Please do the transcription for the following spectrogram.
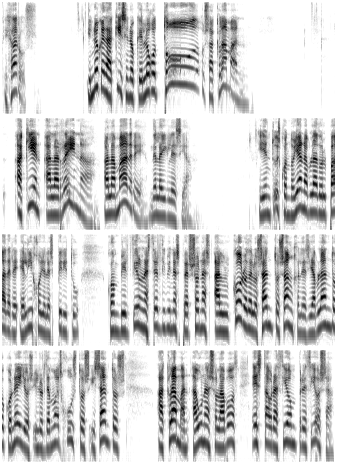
Fijaros. Y no queda aquí, sino que luego todos aclaman. ¿A quién? A la reina, a la madre de la iglesia. Y entonces cuando ya han hablado el Padre, el Hijo y el Espíritu, convirtieron las tres divinas personas al coro de los santos ángeles y hablando con ellos y los demás justos y santos aclaman a una sola voz esta oración preciosa.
